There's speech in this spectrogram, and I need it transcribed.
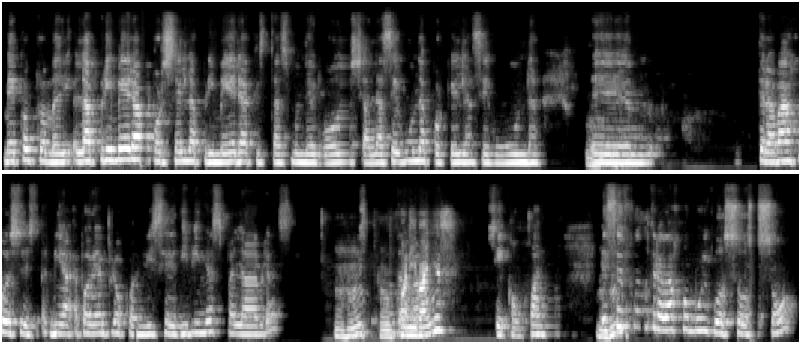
me he comprometido. La primera por ser la primera, que estás muy nerviosa. La segunda porque es la segunda trabajos, por ejemplo, cuando hice Divinas Palabras. ¿Con Juan Ibáñez? Sí, con Juan. Ese fue un trabajo muy gozoso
